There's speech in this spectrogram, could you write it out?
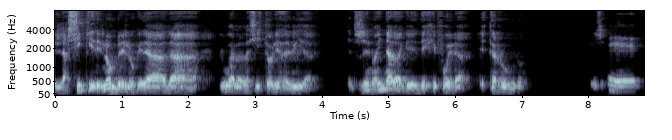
la psique del hombre es lo que da, da lugar a las historias de vida. Entonces no hay nada que deje fuera este rubro. Eh,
